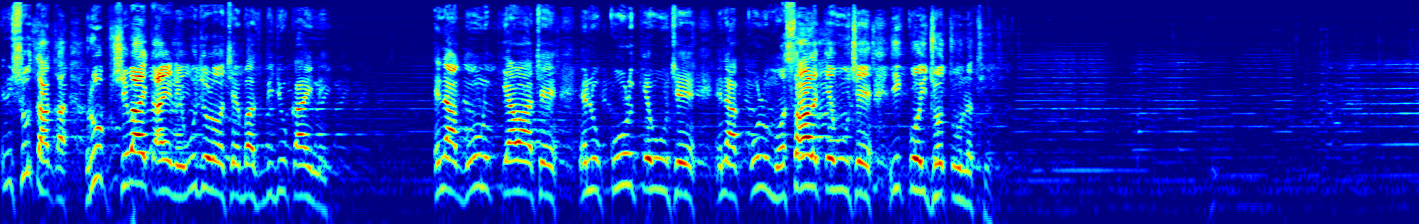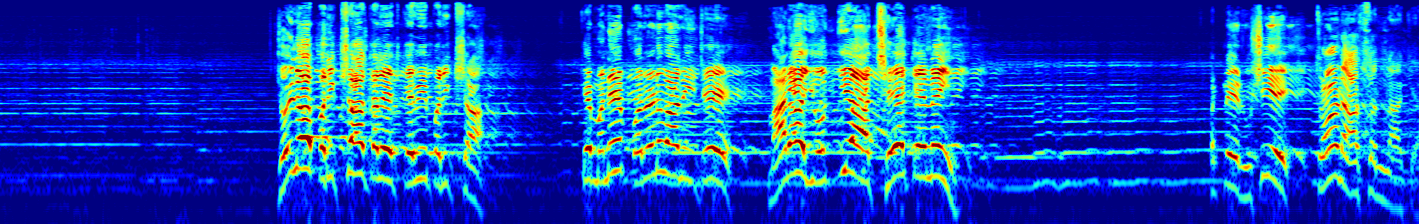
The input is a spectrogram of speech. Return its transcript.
એની શું તાકાત? રૂપ સિવાય કાંઈ નહીં, ઉજળો છે, બસ બીજું કાંઈ નહીં. એના ગુણ કેવા છે? એનું કુળ કેવું છે? એના કુળ મોસાળ કેવું છે? એ કોઈ જોતું નથી. જોઈ લો, પરીક્ષા કરે, કેવી પરીક્ષા? કે મને પરણવાની છે? મારા યોગ્ય છે કે નહીં? એટલે ઋષિએ ત્રણ આસન નાખ્યા.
